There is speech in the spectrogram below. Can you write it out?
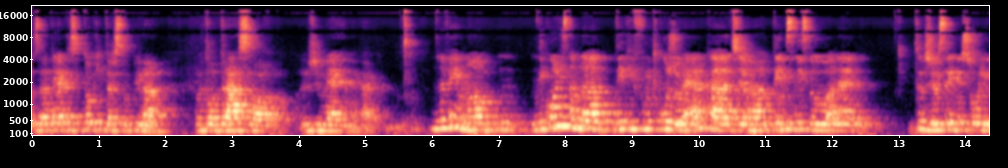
zaradi tega, ker si tako hitro stopila v to odraslo življenje? Nekako? Ne vem, no, nikoli nisem bila neki ful tako žurerka, če v tem smislu, ne, tudi že v srednji šoli,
